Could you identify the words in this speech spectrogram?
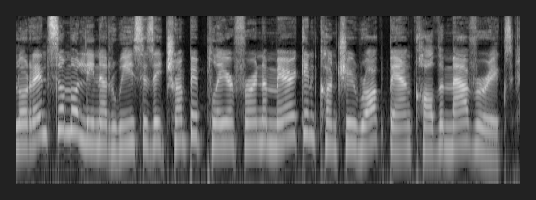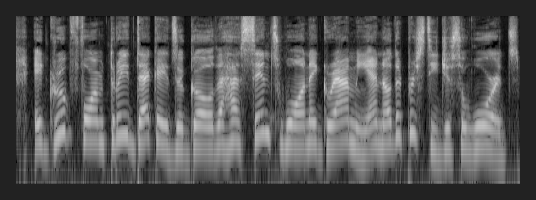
Lorenzo Molina Ruiz is a trumpet player for an American country rock band called the Mavericks, a group formed three decades ago that has since won a Grammy and other prestigious awards.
